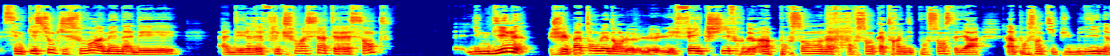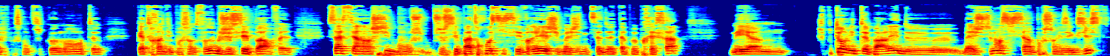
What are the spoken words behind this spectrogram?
c'est une question qui souvent amène à des à des réflexions assez intéressantes. LinkedIn, je vais pas tomber dans le, les fake chiffres de 1%, 9%, 90%, c'est-à-dire 1% qui publie, 9% qui commente, 90% de photos. Je sais pas en fait. Ça c'est un chiffre. Bon, je, je sais pas trop si c'est vrai. J'imagine que ça doit être à peu près ça. Mais euh, j'ai plutôt envie de te parler de, bah, justement, si ces 1% ils existent,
